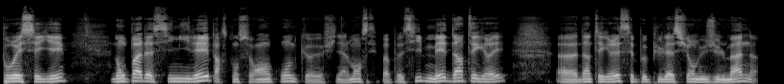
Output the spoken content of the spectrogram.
pour essayer non pas d'assimiler parce qu'on se rend compte que finalement c'est pas possible mais d'intégrer euh, d'intégrer ces populations musulmanes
